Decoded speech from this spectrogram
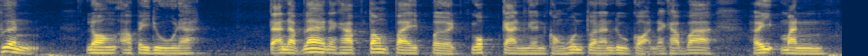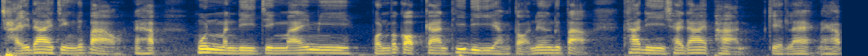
เพื่อนๆลองเอาไปดูนะแต่อันดับแรกนะครับต้องไปเปิดงบการเงินของหุ้นตัวนั้นดูก่อนนะครับว่าเฮ้ยมันใช้ได้จริงหรือเปล่านะครับหุ้นมันดีจริงไหมมีผลประกอบการที่ดีอย่างต่อเนื่องหรือเปล่า ถ้าดีใช้ได้ผ่าน เกณฑ์แรกนะครับ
